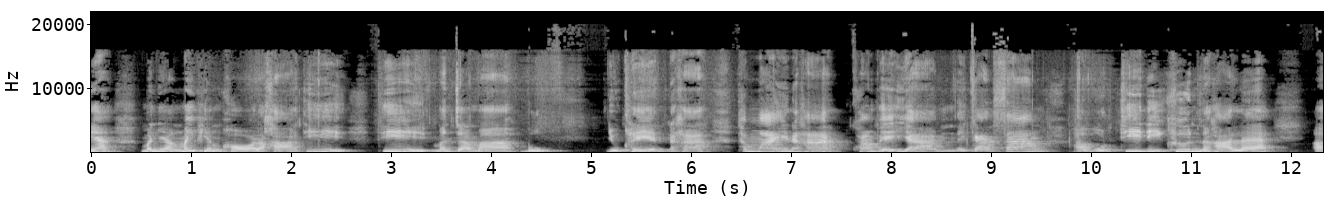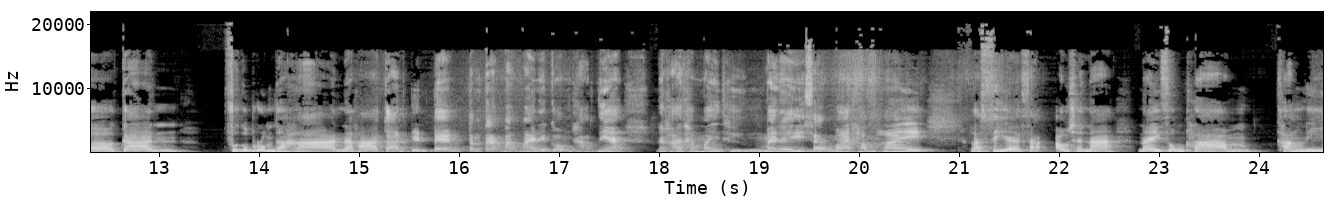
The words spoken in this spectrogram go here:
เนี่ยมันยังไม่เพียงพอละคะที่ที่มันจะมาบุกยูเครนนะคะทำไมนะคะความพยายามในการสร้างอาวุธที่ดีขึ้นนะคะและการฝึกอบรมทหารนะคะ การเปลี่ยนแปลงต่างๆ มากมายในกองทัพเนี่ยนะคะทำไมถึงไม่ได้สามารถทำให้รัสเซียเอาชนะในสงครามครั้งนี้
